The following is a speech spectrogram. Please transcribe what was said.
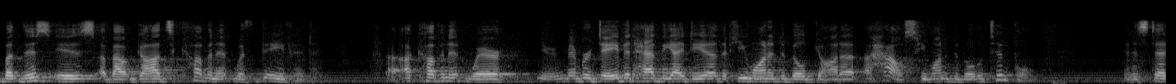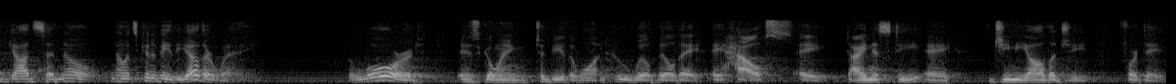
but this is about God's covenant with David. A covenant where you remember David had the idea that he wanted to build God a, a house. He wanted to build a temple. And instead God said, "No, no, it's going to be the other way. The Lord is going to be the one who will build a, a house, a dynasty, a genealogy for David.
